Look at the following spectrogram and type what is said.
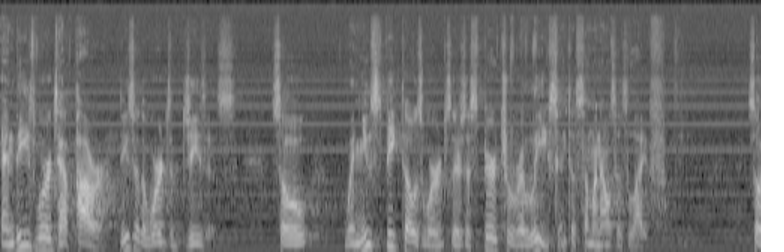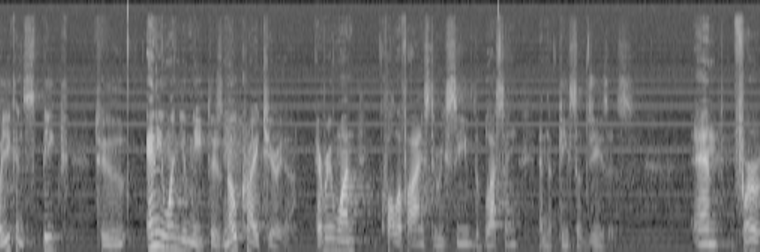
And these words have power. These are the words of Jesus. So when you speak those words, there's a spiritual release into someone else's life. So you can speak to anyone you meet. There's no criteria. Everyone qualifies to receive the blessing and the peace of Jesus. And for,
